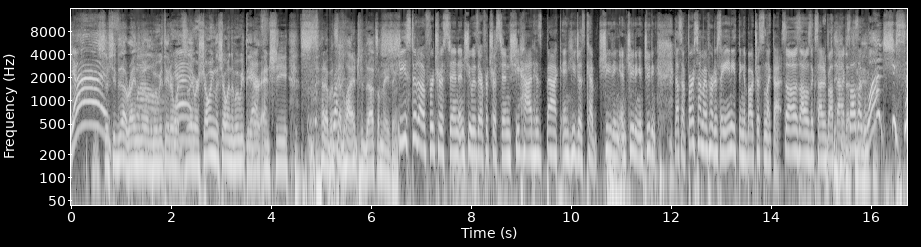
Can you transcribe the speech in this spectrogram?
Yes. So she did that right in the middle of the movie theater. where- So they were showing the show in the movie theater, Yes. and she stood up and said, Right. That's amazing. She stood up for Tristan and she was there for Tristan. She had his back and he just kept cheating and cheating and cheating. That's the first time I've heard her say anything about Tristan like that. So I was, I was excited about that. Because I was That's like, what? She said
